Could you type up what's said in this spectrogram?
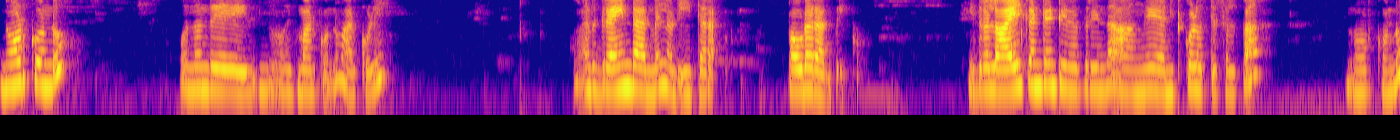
ನೋಡಿಕೊಂಡು ಒಂದೊಂದೇ ಇದು ಮಾಡಿಕೊಂಡು ಮಾಡ್ಕೊಳ್ಳಿ. ಅದು ಗ್ರೈಂಡ್ ಆದಮೇಲೆ ನೋಡಿ ಈ ಥರ ಪೌಡರ್ ಆಗಬೇಕು ಇದರಲ್ಲಿ ಆಯಿಲ್ ಕಂಟೆಂಟ್ ಇರೋದ್ರಿಂದ ಹಂಗೆ ಅಂಟ್ಕೊಳ್ಳುತ್ತೆ ಸ್ವಲ್ಪ. ನೋಡಿಕೊಂಡು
